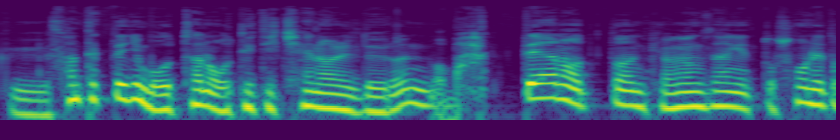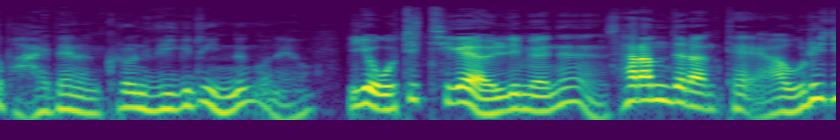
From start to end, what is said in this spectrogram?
그 선택되지 못하는 OTT 채널들은 뭐 막대한 어떤 경영상의 또 손해도 봐야 되는 그런 위기도 있는 거네요. 이게 OTT가 열리면은 사람들한테 아 우리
